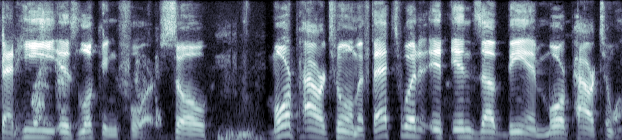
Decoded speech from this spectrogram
that he is looking for. So more power to him. If that's what it ends up being, more power to him.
